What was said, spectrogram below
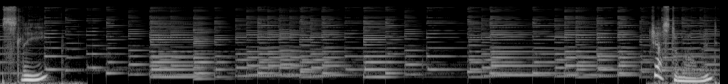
sleep. Just a moment.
